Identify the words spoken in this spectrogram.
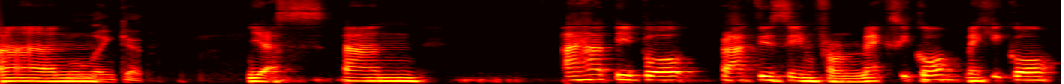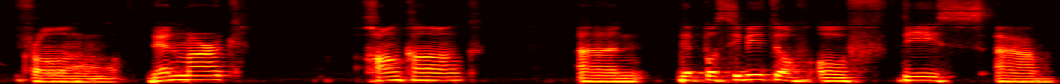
And we'll link it. Yes. And I had people practicing from Mexico, Mexico, from Denmark, Hong Kong, and the possibility of, of these um,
